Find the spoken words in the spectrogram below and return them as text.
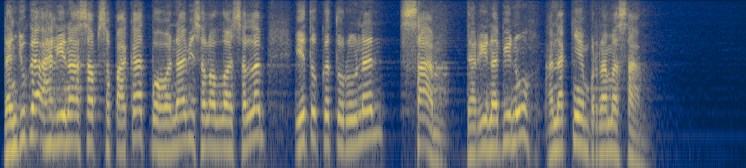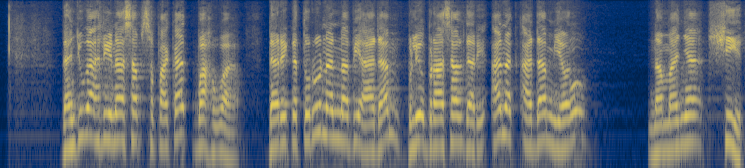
Dan juga ahli nasab sepakat bahwa Nabi SAW itu keturunan Sam. Dari Nabi Nuh, anaknya yang bernama Sam. Dan juga ahli nasab sepakat bahwa dari keturunan Nabi Adam, beliau berasal dari anak Adam yang namanya Syed.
